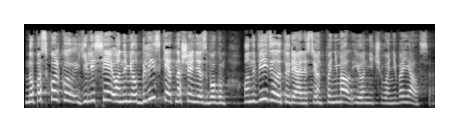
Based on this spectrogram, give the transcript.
Но поскольку Елисей, он имел близкие отношения с Богом, он видел эту реальность, и он понимал, и он ничего не боялся.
